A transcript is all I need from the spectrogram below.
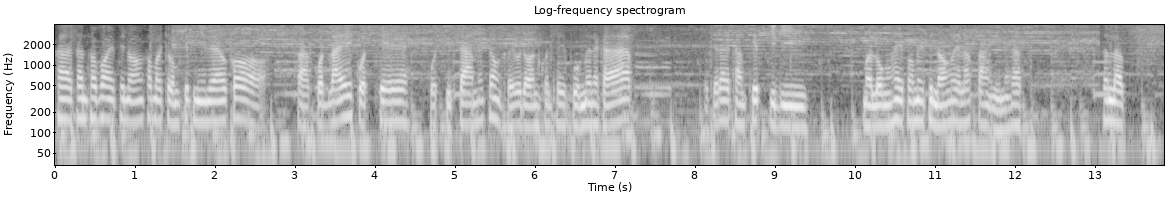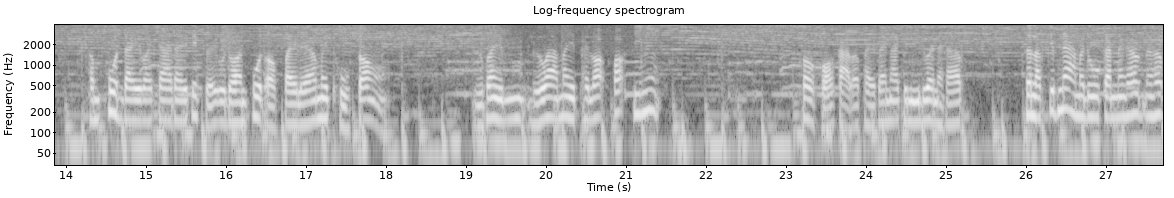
ถ้าท่านพ่อพ่อพี่น้องเข้ามาชมคลิปนี้แล้วก็ฝากกดไลค์กดแชร์กดติดตามให้ช่องเขยอุดรคนชัยภูมิด้วยนะครับเดี๋ยวจะได้ทำคลิปดีๆมาลงให้พ่อแม่พี่น้องได้รับฟังอีกนะครับสำหรับคำพูดใดวาจาใดที่เขยอุดรพูดออกไปแล้วไม่ถูกต้อง หรือไม่หรือว่าไม่ไพเราะเพราะทิ้งก็ขอกราบอภัยไปณที่นี้ด้วยนะครับสำหรับคลิปหน้ามาดูกันนะครับนะครับ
